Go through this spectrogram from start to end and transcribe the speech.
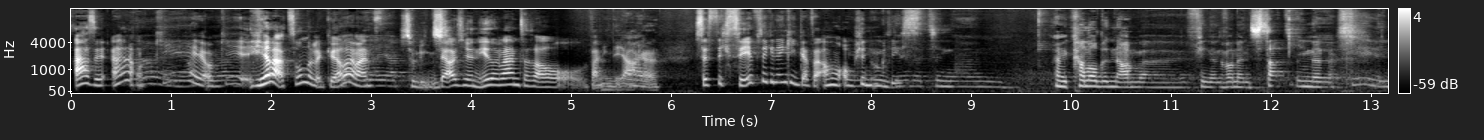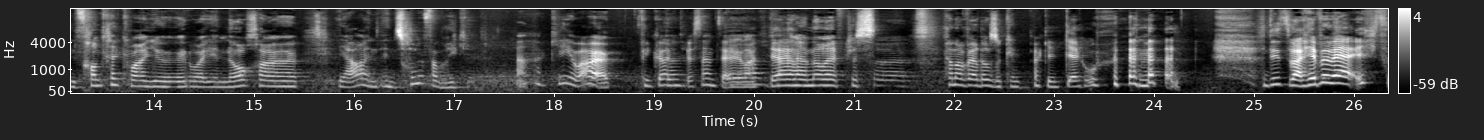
Ah, ze- ah Ja, oké, ja, ja. oké. Heel uitzonderlijk wel, hè, want Ja, ja, absoluut. België en Nederland, dat is al van in de jaren 60, 70, denk ik, dat dat allemaal opgenoemd Ik is. dat in, ehm, ik kan al de naam eh, vinden van een stad in, eh, in Frankrijk waar je, waar je nog eh, ja, een, een schoenenfabriek hebt. Ah, oké, wauw. Vind ik wel interessant eigenlijk. Ja, Ja, ga ja. nog even uh, ga nog verder zoeken. Oké, kijk hoe. dus wat hebben wij echt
